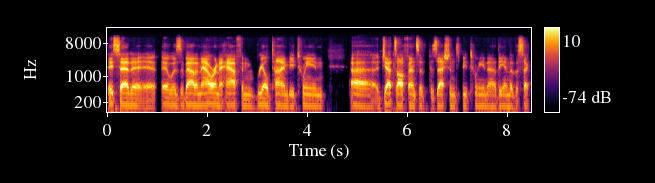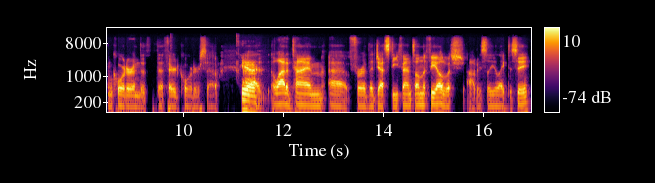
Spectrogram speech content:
they said it, it, was about an hour and a half in real time between uh, Jets offensive possessions between uh, the end of the second quarter and the, the third quarter. So, yeah, uh, a lot of time uh, for the Jets defense on the field, which obviously you like to see.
